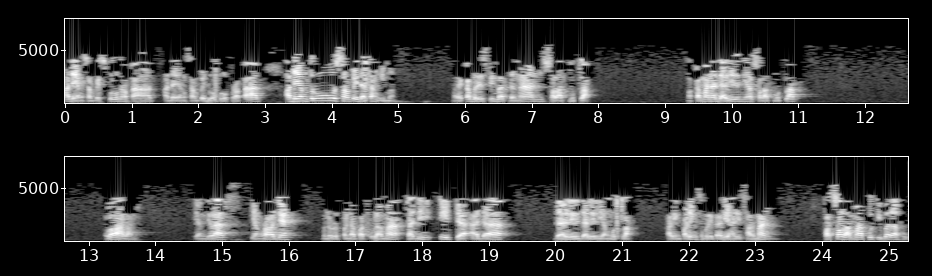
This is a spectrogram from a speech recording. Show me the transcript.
Ada yang sampai 10 rakaat, ada yang sampai 20 rakaat, ada yang terus sampai datang imam. Mereka beristimbat dengan sholat mutlak. Maka mana dalilnya sholat mutlak? Allah alam. Yang jelas, yang rajah, menurut pendapat ulama tadi tidak ada dalil-dalil yang mutlak. Paling-paling seperti tadi hadis Salman, fasolama kutibalahu.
